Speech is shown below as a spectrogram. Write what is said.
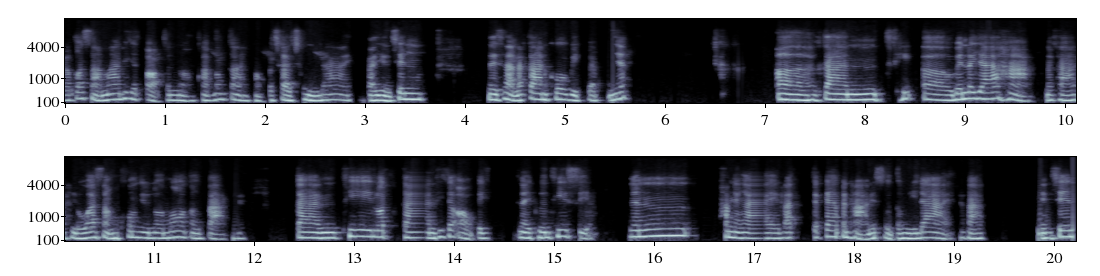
แล้วก็สามารถที่จะตอบสนองความต้องการของประชาชนได้ อย่างเช่น ในสถานการณ์โควิดแบบเนี้ย การเว้นระยะห่างนะคะหรือว่าสังคม new normal ต่างๆ การที่ลดการที่จะออกไปในพื้นที่เสี่ยงนั้นทำยังไงรัฐจะแก้ปัญหาในส่วนตรงนี้ได้นะคะอย่างเช่น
